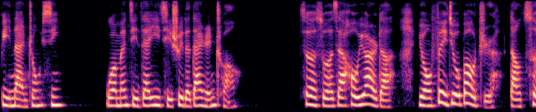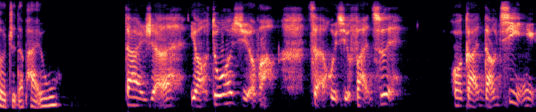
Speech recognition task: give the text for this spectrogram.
避难中心，我们挤在一起睡的单人床。厕所在后院的用废旧报纸当厕纸的排污。大人要多绝望才会去犯罪？我敢当妓女。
